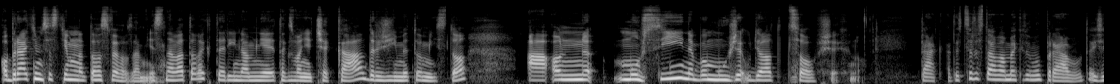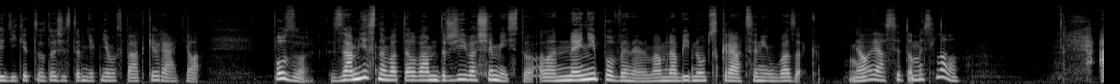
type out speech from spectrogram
obrátím se s tím na toho svého zaměstnavatele, který na mě takzvaně čeká, drží mi to místo a on musí nebo může udělat co všechno. Tak a teď se dostáváme k tomu právu, takže díky toto, že jste mě k němu zpátky vrátila. Pozor, zaměstnavatel vám drží vaše místo, ale není povinen vám nabídnout zkrácený úvazek. No, já si to myslela. A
